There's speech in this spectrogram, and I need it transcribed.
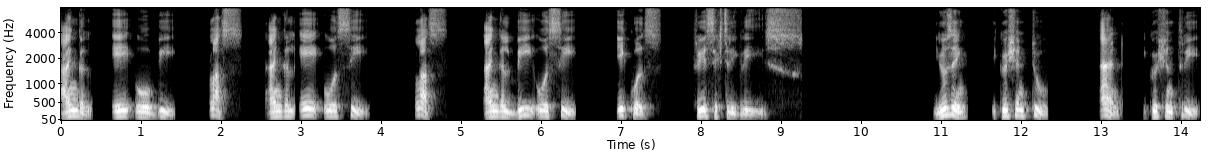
angle AOB plus angle AOC plus angle BOC equals 360 degrees. Using equation 2 and equation 3,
